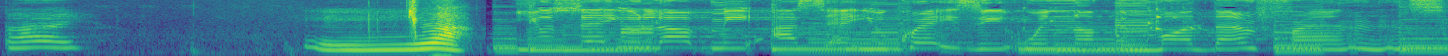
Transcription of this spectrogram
Bye. Mwah. You say you love me, I say you crazy. We're nothing more than friends.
